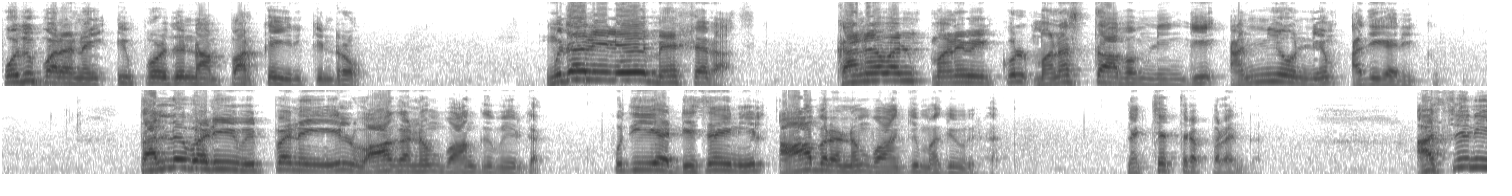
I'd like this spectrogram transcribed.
பொது பலனை இப்பொழுது நாம் பார்க்க இருக்கின்றோம். முதலிலே மேஷராசி. கணவன் மனைவிக்குள் மனஸ்தாபம் நீங்கி அந்யோன்யம் அதிகரிக்கும். தள்ளுபடி விற்பனையில் வாகனம் வாங்குவீர்கள். புதிய டிசைனில் ஆபரணம் வாங்கி மகிழ்வீர்கள். நட்சத்திர பலன்கள். அஸ்வினி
